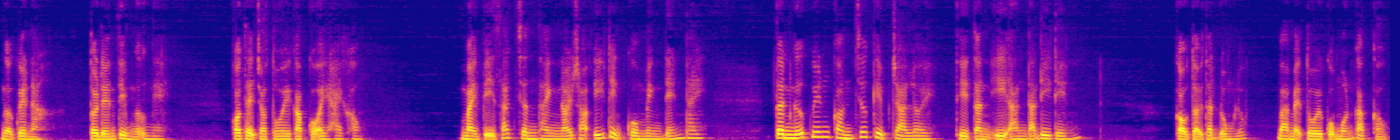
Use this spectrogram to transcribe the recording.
Ngữ Quyên à, tôi đến tìm Ngữ Nghe. Có thể cho tôi gặp cô ấy hay không? Mạnh Vĩ Giác chân thành nói rõ ý định của mình đến đây. Tần Ngữ Quyên còn chưa kịp trả lời thì Tần Y An đã đi đến. Cậu tới thật đúng lúc, ba mẹ tôi cũng muốn gặp cậu.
